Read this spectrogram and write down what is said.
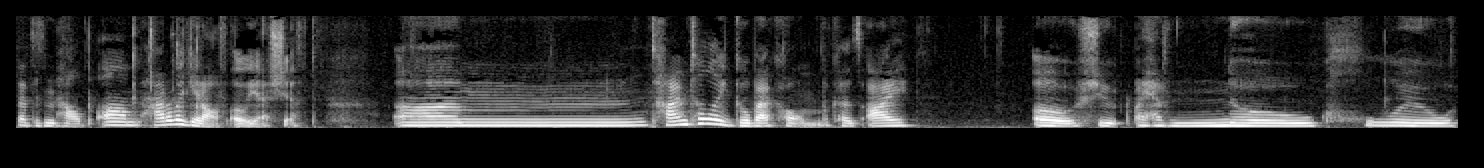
That doesn't help. Um, how do I get off? Oh yeah, shift. Um, time to like go back home because I. Oh shoot! I have no clue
